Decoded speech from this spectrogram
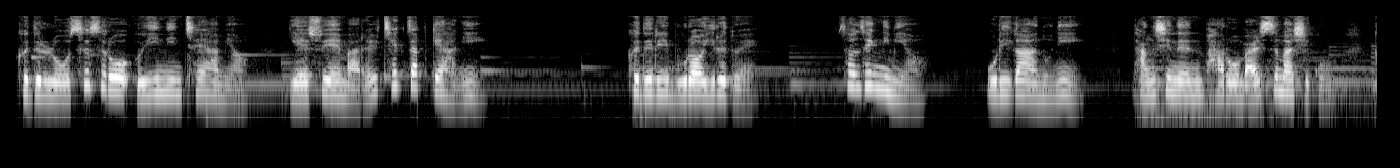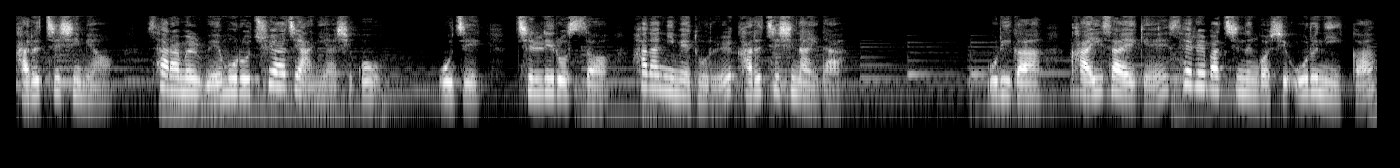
그들로 스스로 의인인 채 하며 예수의 말을 책잡게 하니 그들이 물어 이르되 선생님이여 우리가 아노니 당신은 바로 말씀하시고 가르치시며 사람을 외모로 취하지 아니하시고 오직 진리로서 하나님의 도를 가르치시나이다. 우리가 가이사에게 세를 바치는 것이 옳으니이까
